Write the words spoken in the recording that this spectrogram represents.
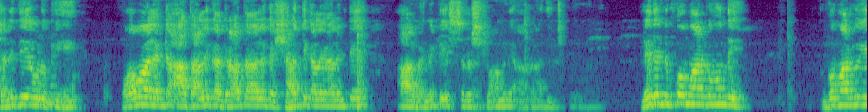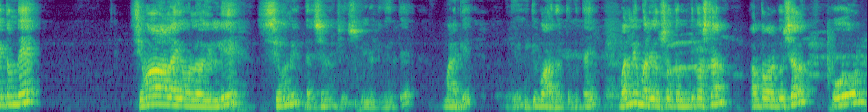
శనిదేవుడికి పోవాలంటే ఆ తాలూకా గ్రహ తాలూకా శాంతి కలగాలంటే ఆ వెంకటేశ్వర స్వామిని ఆరాధించుకోవాలి. లేదంటే ఇంకో మార్గం ఉంది. ఇంకో మార్గం ఏంటుంది? శివాలయంలో వెళ్ళి శివుని దర్శనం చేసుకున్నట్టుగైతే మనకి ఇది బాధ తగ్గుతాయి. మళ్ళీ మరి వచ్చి ముందుకు వస్తాను అంతవరకు సెలవు. ఓం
